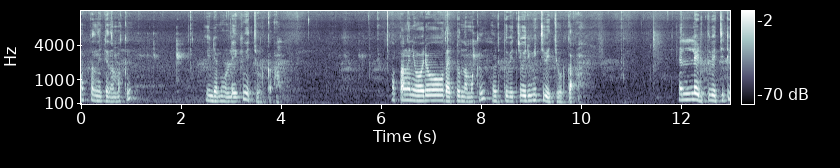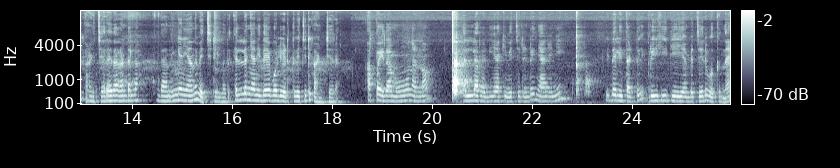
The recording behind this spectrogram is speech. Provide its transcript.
അപ്പം എന്നിട്ട് നമുക്ക് ഇതിന്റെ മുകളിലേക്ക് വെച്ച് കൊടുക്കാം. അപ്പം അങ്ങനെ ഓരോ തട്ടും നമുക്ക് എടുത്ത് വെച്ച് ഒരുമിച്ച് വെച്ച് കൊടുക്കാം. എല്ലാം എടുത്ത് വെച്ചിട്ട് കാണിച്ചു തരാം. ഇതാ കണ്ടല്ലോ? ഇതാണ് ഇങ്ങനെയാണ് വെച്ചിട്ടുള്ളത്. എല്ലാം ഞാൻ ഇതേപോലെ എടുത്ത് വെച്ചിട്ട് കാണിച്ചു തരാം. അപ്പം ഇതാ മൂന്നെണ്ണം എല്ലാം റെഡിയാക്കി വെച്ചിട്ടുണ്ട്. ഞാനിനി ഇഡലി തട്ട് പ്രീ ഹീറ്റ് ചെയ്യാൻ വെച്ചതിൽ വെക്കുന്നേ.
